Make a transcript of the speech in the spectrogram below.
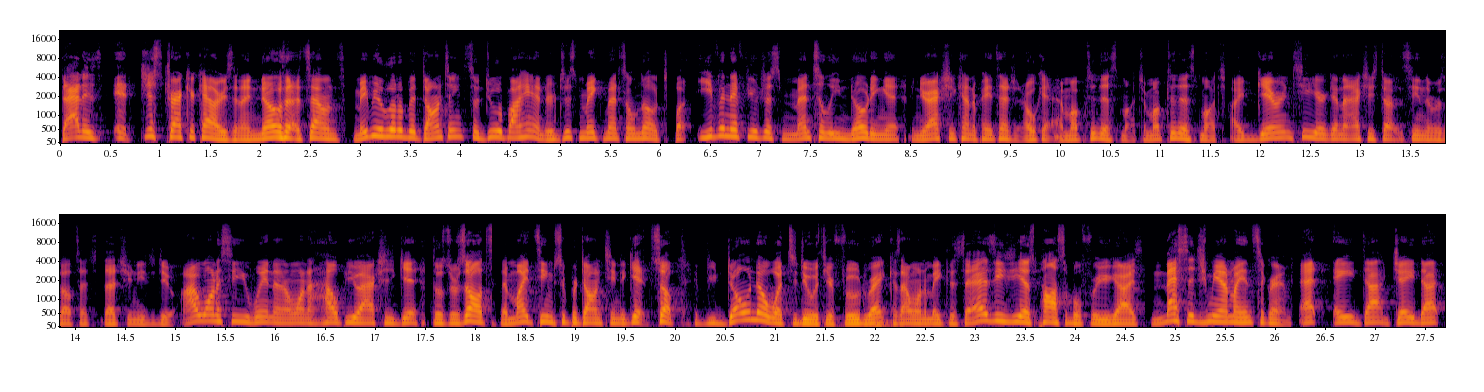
That is it. Just track your calories. And I know that sounds maybe a little bit daunting, so do it by hand or just make mental notes. But even if you're just mentally noting it and you're actually kind of paying attention, okay, I'm up to this much, I'm up to this much, I guarantee you're going to actually start seeing the results that, that you need to do. I want to see you win and I want to help you actually get those results that might seem super daunting to get. So if you don't know what to do with your food, right? Because I want to make this as easy as possible for you guys, message message me on my Instagram at a.j.steph,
